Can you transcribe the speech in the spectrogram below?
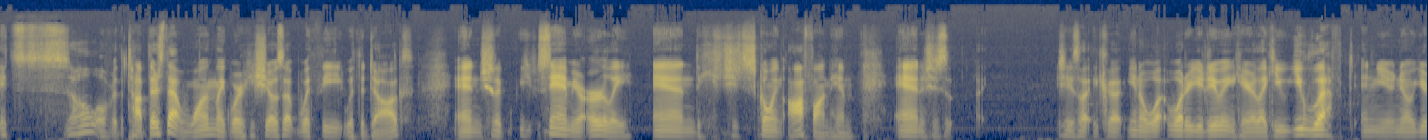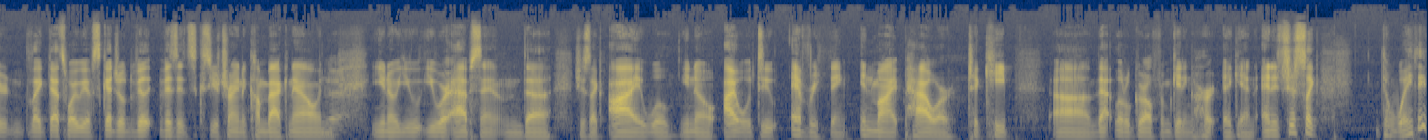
it's so over the top. There's that one like where he shows up with the with the dogs, and she's like, "Sam, you're early," and he- she's going off on him, and she's she's like, uh, "You know what? What are you doing here? Like you you left, and you, know you're like that's why we have scheduled vi- visits because you're trying to come back now, and Yeah. you know you you were absent." And uh, she's like, "I will, you know, I will do everything in my power to keep." uh, that little girl from getting hurt again. And it's just like the way they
